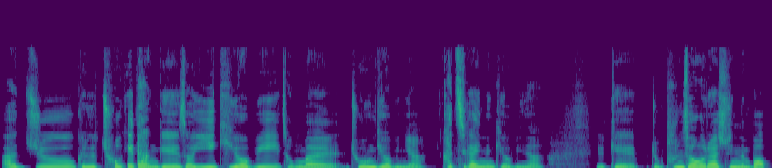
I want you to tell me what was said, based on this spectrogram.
아주 그래도 초기 단계에서 이 기업이 정말 좋은 기업이냐 가치가 있는 기업이냐 이렇게 좀 분석을 할 수 있는 법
